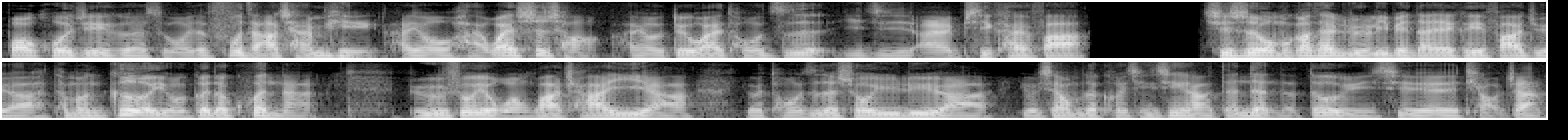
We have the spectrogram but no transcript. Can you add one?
包括这个所谓的复杂产品，还有海外市场，还有对外投资以及 IP 开发。其实我们刚才捋了一遍，大家可以发觉啊，他们各有各的困难，比如说有文化差异啊，有投资的收益率啊，有项目的可行性啊等等的，都有一些挑战。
